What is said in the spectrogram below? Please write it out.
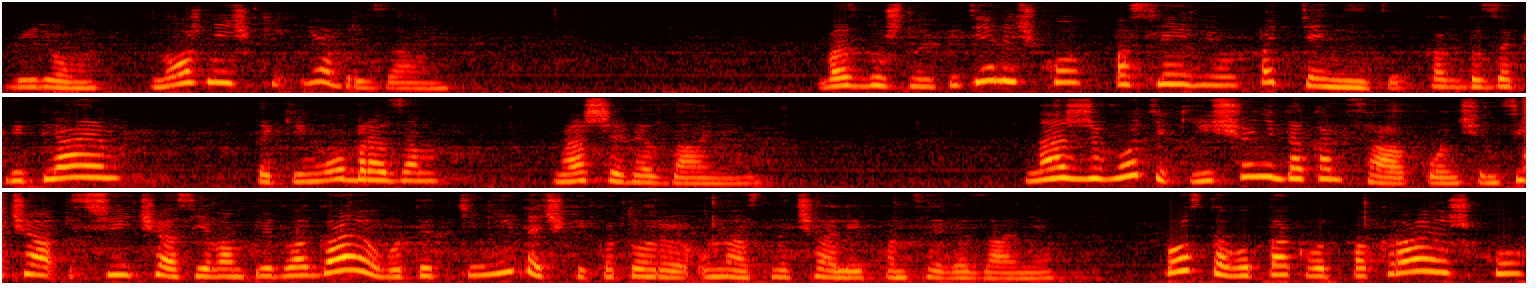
Берем ножнички и обрезаем. Воздушную петелечку, последнюю, подтяните, как бы закрепляем таким образом наше вязание. Наш животик еще не до конца окончен. Сейчас, сейчас я вам предлагаю вот эти ниточки, которые у нас в начале и в конце вязания, Просто вот так вот по краешку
